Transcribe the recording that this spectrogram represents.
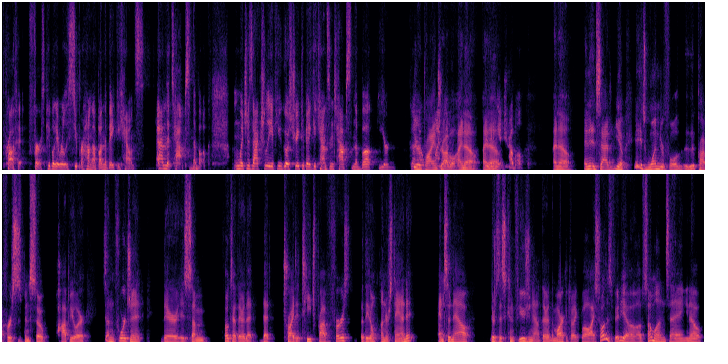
profit first. People get really super hung up on the bank accounts and the taps in the book, which is actually if you go straight to bank accounts and taps in the book, you're you're probably in trouble. I know. I know. in trouble. I know. And it's sad, you know, it's wonderful. The Profit First has been so popular. It's unfortunate there is some folks out there that that try to teach Profit First, but they don't understand it. And so now there's this confusion out there in the market. They're like, well, I saw this video of someone saying, you know,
